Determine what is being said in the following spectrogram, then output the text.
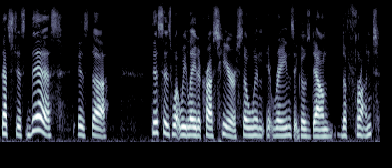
That's just, this is the, this is what we laid across here. So when it rains, it goes down the front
